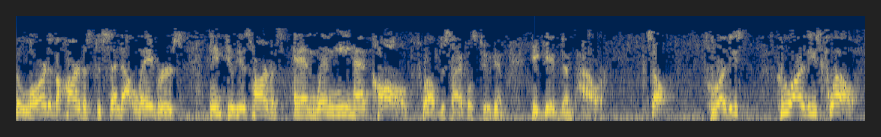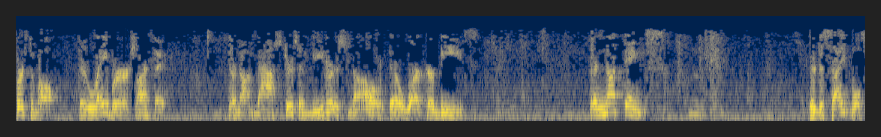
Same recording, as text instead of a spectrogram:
the Lord of the harvest to send out laborers into his harvest. And when he had called twelve disciples to him, he gave them power. So, who are these? Who are these twelve? First of all, they're laborers, aren't they? They're not masters and leaders. No, they're worker bees. They're nothings. Hmm. They're disciples.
